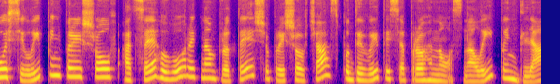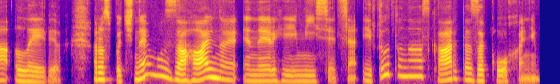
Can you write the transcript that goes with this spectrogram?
Ось і липень прийшов, а це говорить нам про те, що прийшов час подивитися прогноз на липень для левів. Розпочнемо з загальної енергії місяця. І тут у нас карта закохані.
